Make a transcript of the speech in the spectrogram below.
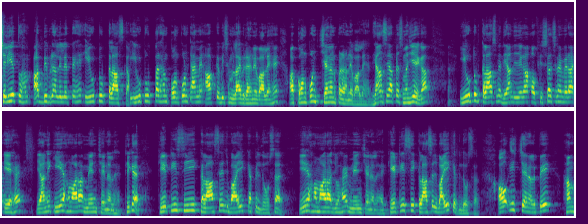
चलिए तो हम अब विवरण ले लेते हैं यूट्यूब क्लास का। यूट्यूब पर हम कौन कौन टाइम में आपके बीच हम लाइव रहने वाले हैं और कौन कौन चैनल पर रहने वाले हैं। ध्यान से आप समझिएगा। यूट्यूब क्लास में ध्यान दीजिएगा ऑफिशियल चैनल मेरा ये है, यानी कि ये हमारा मेन चैनल है, ठीक है? K T C classes by Kapil Dosar ये हमारा जो है मेन चैनल है। K T C classes by Kapil Dosar और इस चैनल पे हम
